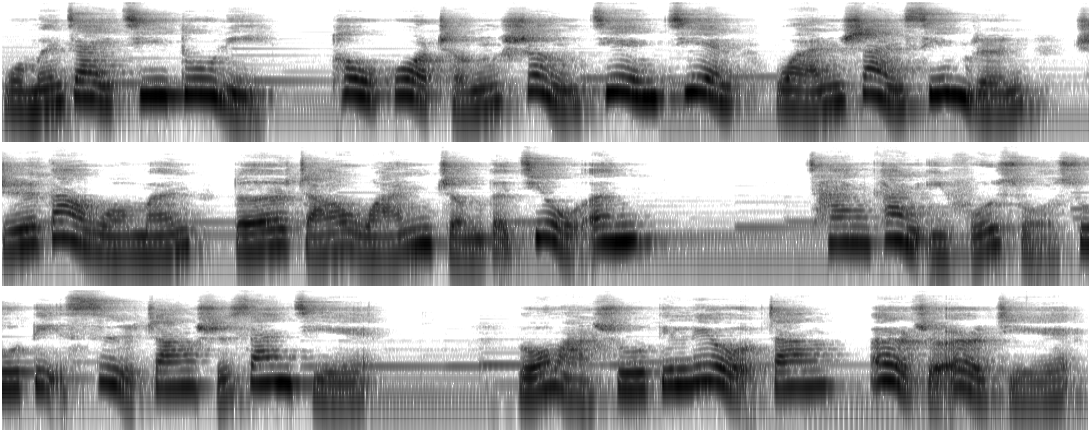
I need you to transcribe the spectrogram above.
我们在基督里。透过成圣，渐渐完善新人，直到我们得着完整的救恩。参看以弗所书第四章十三节，罗马书第六章二十二节，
